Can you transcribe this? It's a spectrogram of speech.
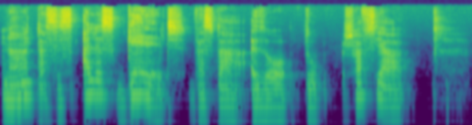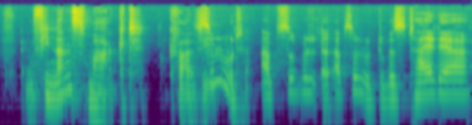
na, das ist alles Geld, was da, also du schaffst ja einen Finanzmarkt quasi. Absolut, absolut, äh, absolut. Du bist Teil der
